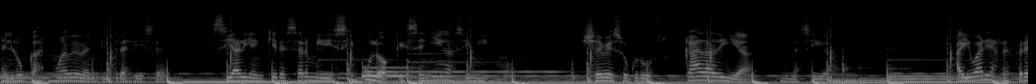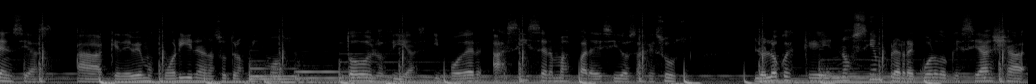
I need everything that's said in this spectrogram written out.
en Lucas 9:23 dice, si alguien quiere ser mi discípulo, que se niegue a sí mismo, lleve su cruz cada día y me siga. Hay varias referencias a que debemos morir a nosotros mismos todos los días y poder así ser más parecidos a Jesús. Lo loco es que no siempre recuerdo que se haya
